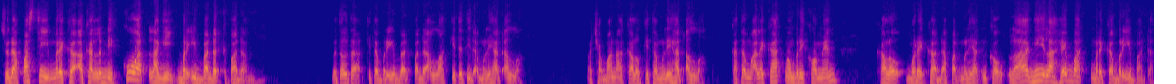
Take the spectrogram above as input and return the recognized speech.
sudah pasti mereka akan lebih kuat lagi beribadat kepadamu. Betul tak? Kita beribadat pada Allah, kita tidak melihat Allah. Macam mana kalau kita melihat Allah? Kata malaikat memberi komen, kalau mereka dapat melihat engkau, lagilah hebat mereka beribadat.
